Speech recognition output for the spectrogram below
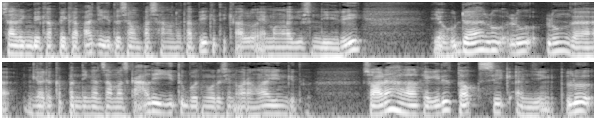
saling backup backup aja gitu sama pasangan lu. Tapi ketika lu emang lagi sendiri ya udah lu lu lu nggak nggak ada kepentingan sama sekali gitu buat ngurusin orang lain gitu. Soalnya hal-hal kayak gitu toxic anjing. Lu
